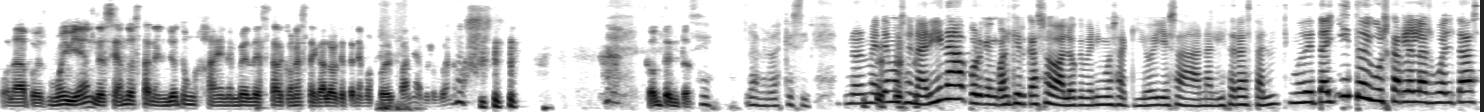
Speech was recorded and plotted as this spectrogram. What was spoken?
Hola, pues muy bien, deseando estar en Jotunheim en vez de estar con este calor que tenemos por España, pero bueno. Contento. Sí, la verdad es que sí. Nos metemos en harina porque en cualquier caso a lo que venimos aquí hoy es a analizar hasta el último detallito y buscarle las vueltas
